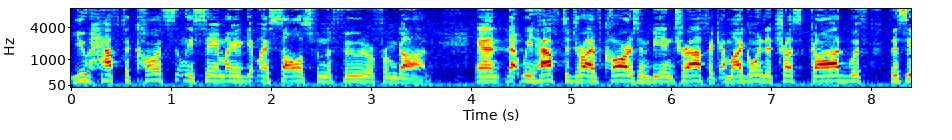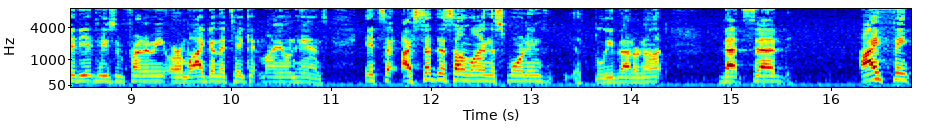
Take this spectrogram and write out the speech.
you have to constantly say, Am I going to get my solace from the food or from God? And that we have to drive cars and be in traffic. Am I going to trust God with this idiot who's in front of me, or am I going to take it in my own hands? It's a, I said this online this morning, believe that or not, that said, I think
